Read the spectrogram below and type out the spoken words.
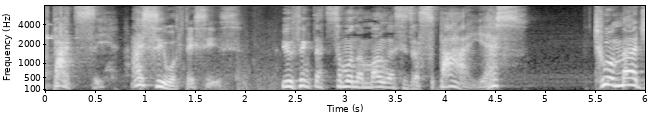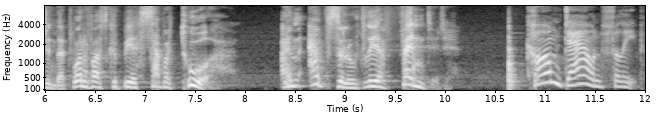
Patsy! I see what this is. You think that someone among us is a spy, yes? To imagine that one of us could be a saboteur. I'm absolutely offended. Calm down, Philippe.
